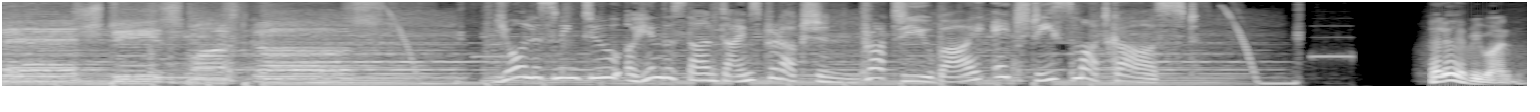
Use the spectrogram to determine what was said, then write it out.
HT Smartcast. You're listening to a Hindustan Times production brought to you by HT Smartcast. Hello everyone.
